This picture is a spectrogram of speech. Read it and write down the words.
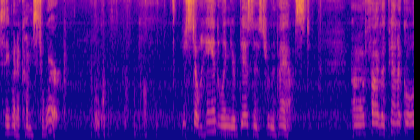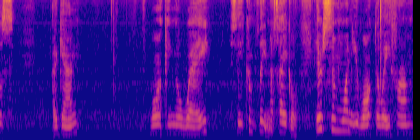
See, when it comes to work. You're still handling your business from the past. Uh, Five of Pentacles. again, walking away. See, completing a cycle. There's someone you walked away from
